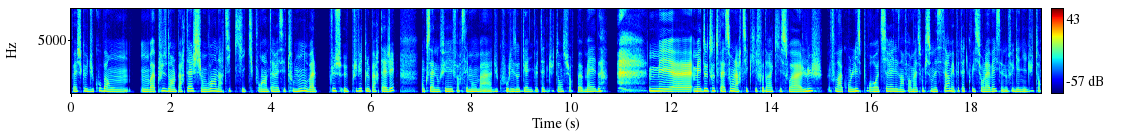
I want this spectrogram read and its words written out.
parce que du coup, bah, on, va plus dans le partage. Si on voit un article qui, pourrait intéresser tout le monde, on va plus, plus vite le partager. Donc ça nous fait forcément, bah, du coup, les autres gagnent peut-être du temps sur PubMed mais, euh, mais de toute façon, l'article, il faudra qu'il soit lu. Il faudra qu'on le lise pour retirer les informations qui sont nécessaires. Mais peut-être que oui, sur la veille, ça nous fait gagner du temps.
